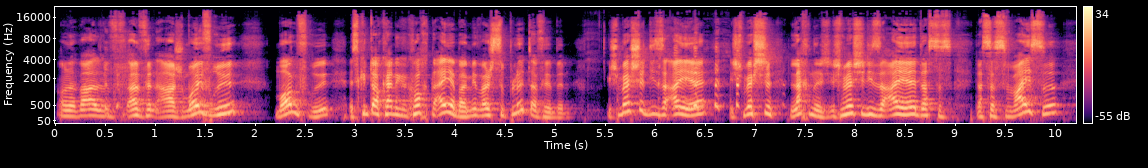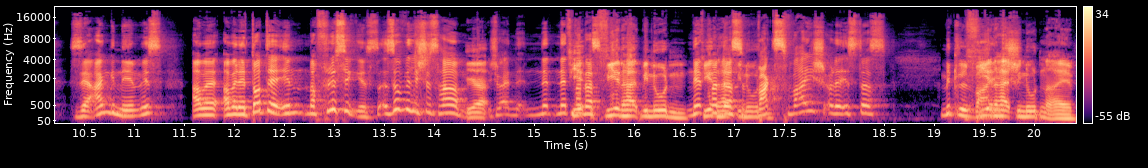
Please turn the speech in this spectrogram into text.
Und das war einfach den Arsch. Morgen früh, morgen früh, es gibt auch keine gekochten Eier bei mir, weil ich zu blöd dafür bin. Ich möchte diese Eier, ich möchte, lach nicht, ich möchte diese Eier, dass das, dass das Weiße sehr angenehm ist, aber, aber der Dotter in noch flüssig ist. So will ich das haben. Ja. Ich meine, nennt, Vier, man das, viereinhalb Minuten. nennt man das Minuten. wachsweich oder ist das mittelweich? Viereinhalb Minuten Ei.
